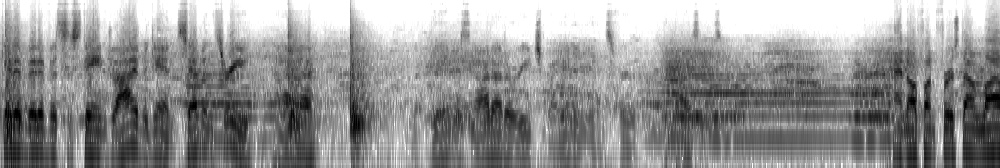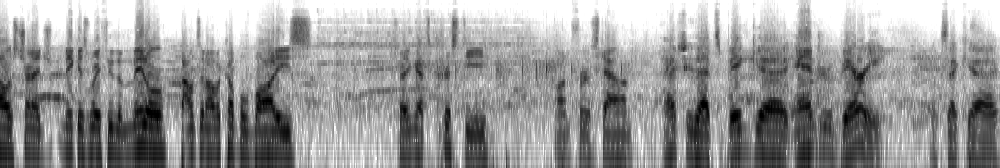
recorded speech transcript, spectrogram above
get a bit of a sustained drive again. 7-3. Uh, the game is not out of reach by any means for the Bisons. Handoff on first down. Lyles trying to make his way through the middle, bouncing off a couple of bodies. So I think that's Christie on first down. Actually, that's big uh, Andrew Barry. Looks like a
